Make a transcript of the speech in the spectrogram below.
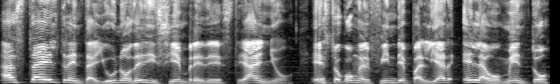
hasta el 31 de diciembre de este año. Esto con el fin de paliar el aumento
